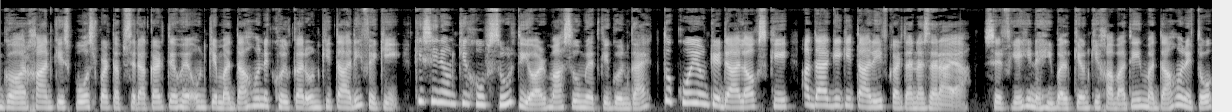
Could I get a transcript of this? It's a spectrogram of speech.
गौर खान की इस पोस्ट पर तबसरा करते हुए उनके मद्दाहों ने खुलकर उनकी तारीफें की। किसी ने उनकी खूबसूरती और मासूमियत के गुन गाए तो कोई उनके डायलॉग्स की अदागी की तारीफ़ करता नज़र आया। सिर्फ़ यही नहीं, बल्कि उनकी खातन मद्दाहों ने तो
